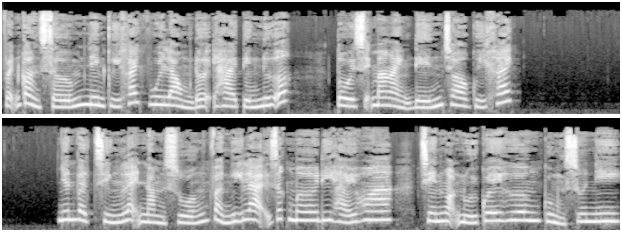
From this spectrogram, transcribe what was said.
Vẫn còn sớm nên quý khách vui lòng đợi hai tiếng nữa. Tôi sẽ mang ảnh đến cho quý khách. Nhân vật chính lại nằm xuống và nghĩ lại giấc mơ đi hái hoa trên ngọn núi quê hương cùng Suni.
